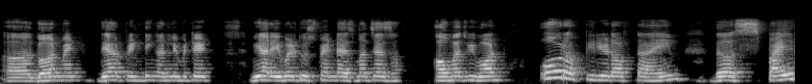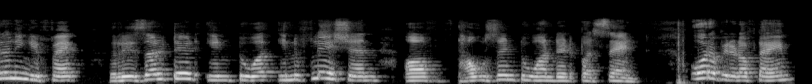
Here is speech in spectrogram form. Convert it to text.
uh, government. They are printing unlimited. We are able to spend as much as how much we want over a period of time, the spiraling effect resulted into an inflation of 1200% over a period of time.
